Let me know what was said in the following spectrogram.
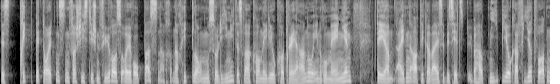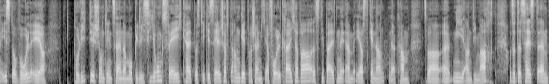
des drittbedeutendsten faschistischen Führers Europas nach, nach Hitler und Mussolini. Das war Cornelio Codreanu in Rumänien, der eigenartigerweise bis jetzt überhaupt nie biografiert worden ist, obwohl er politisch und in seiner Mobilisierungsfähigkeit, was die Gesellschaft angeht, wahrscheinlich erfolgreicher war als die beiden ähm, erstgenannten. Er kam zwar äh, nie an die Macht. Also das heißt, ähm,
